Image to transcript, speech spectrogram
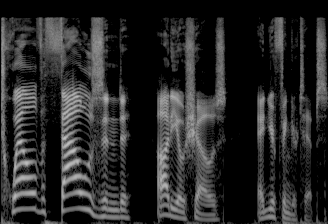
12,000 audio shows at your fingertips.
